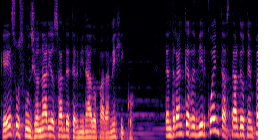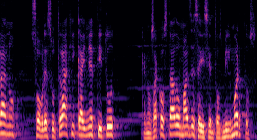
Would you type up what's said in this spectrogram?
que esos funcionarios han determinado para México. Tendrán que rendir cuentas tarde o temprano sobre su trágica ineptitud que nos ha costado más de 600 mil muertos,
